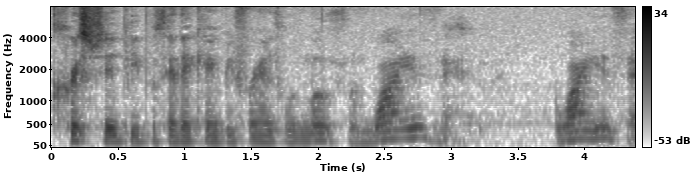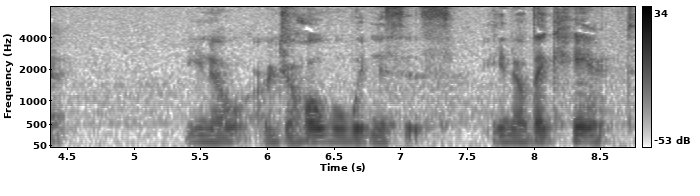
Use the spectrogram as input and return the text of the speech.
Christian people say they can't be friends with Muslim. Why is that? Why is that? You know, or Jehovah Witnesses. You know, they can't.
